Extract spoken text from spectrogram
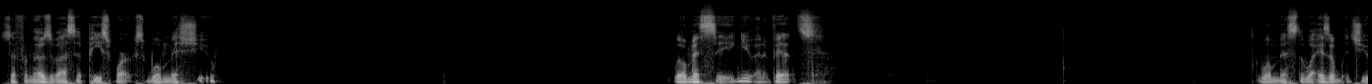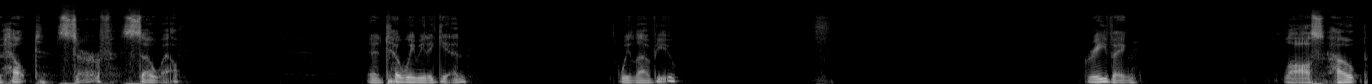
So, from those of us at Peaceworks, we'll miss you. We'll miss seeing you at events. We'll miss the ways in which you helped serve so well. And until we meet again, we love you. Grieving, loss, hope.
